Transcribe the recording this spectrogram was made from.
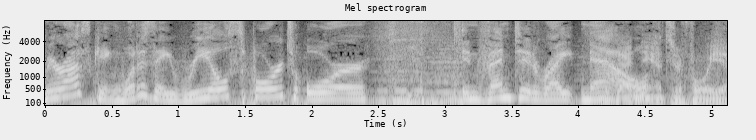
We were asking, what is a real sport or invented right I got now? an answer for you.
